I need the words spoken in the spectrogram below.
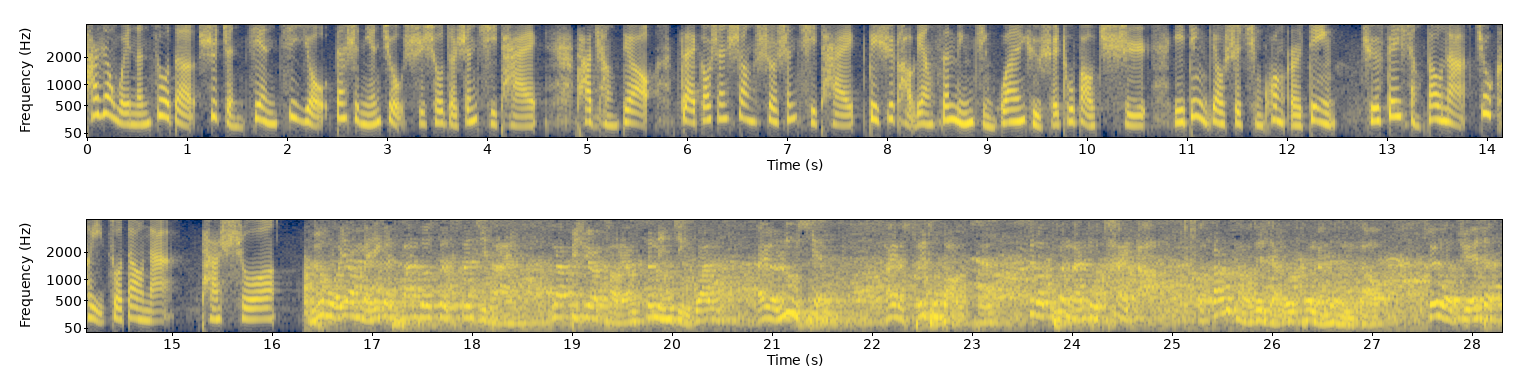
他认为能做的是整建既有但是年久失修的升旗台。他强调，在高山上设升旗台，必须考量森林景观与水土保持，一定要视情况而定，绝非想到哪就可以做到哪。他说：“如果要每一个山都设升旗台，那必须要考量森林景观，还有路线，还有水土保持，这个困难度太大。我当场我就讲，这个困难度很高。所以我觉得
